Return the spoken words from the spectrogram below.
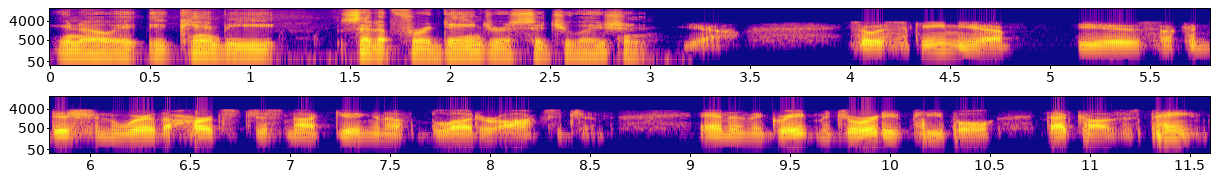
you know, it, it can be set up for a dangerous situation. Yeah. So ischemia is a condition where the heart's just not getting enough blood or oxygen. And in the great majority of people, that causes pain.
